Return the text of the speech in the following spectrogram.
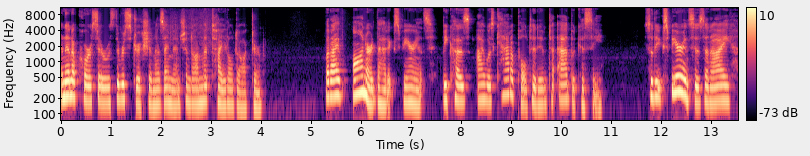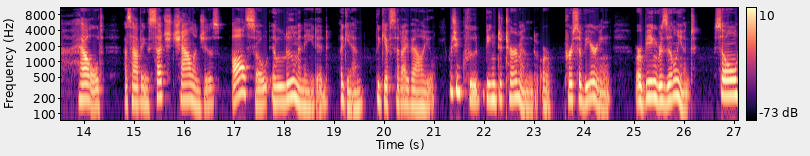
And then, of course, there was the restriction, as I mentioned, on the title doctor. But I've honored that experience because I was catapulted into advocacy. So the experiences that I held as having such challenges also illuminated, again, the gifts that I value, which include being determined or persevering or being resilient. So,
